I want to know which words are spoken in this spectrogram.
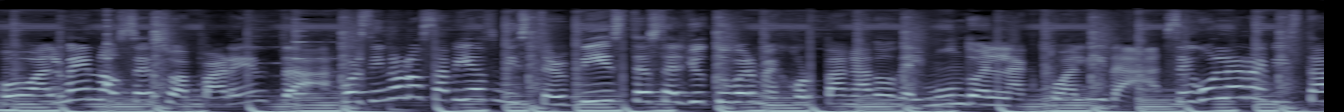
O al menos eso aparenta. Por si no lo sabías, MrBeast es el youtuber mejor pagado del mundo en la actualidad. Según la revista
